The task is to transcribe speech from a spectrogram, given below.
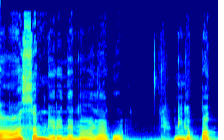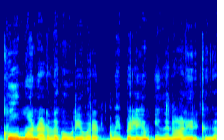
பாசம் நிறைந்த நாளாகவும் நீங்கள் பக்குவமாக நடந்துக்கக்கூடிய ஒரு அமைப்பிலையும் இந்த நாள் இருக்குங்க.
